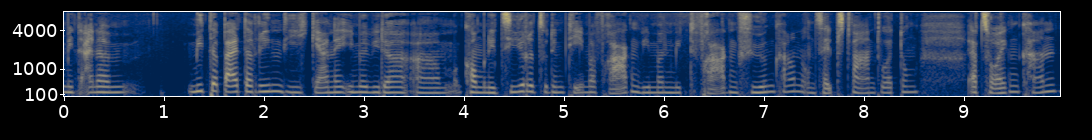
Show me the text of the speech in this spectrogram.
mit einem Mitarbeiterin, die ich gerne immer wieder ähm, kommuniziere zu dem Thema Fragen, wie man mit Fragen führen kann und Selbstverantwortung erzeugen kann,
